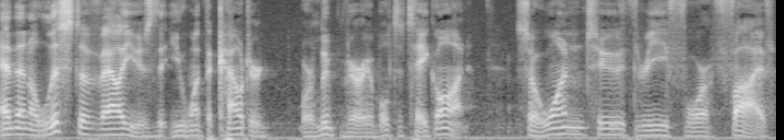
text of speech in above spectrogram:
and then a list of values that you want the counter or loop variable to take on. So one, two, three, for, five,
